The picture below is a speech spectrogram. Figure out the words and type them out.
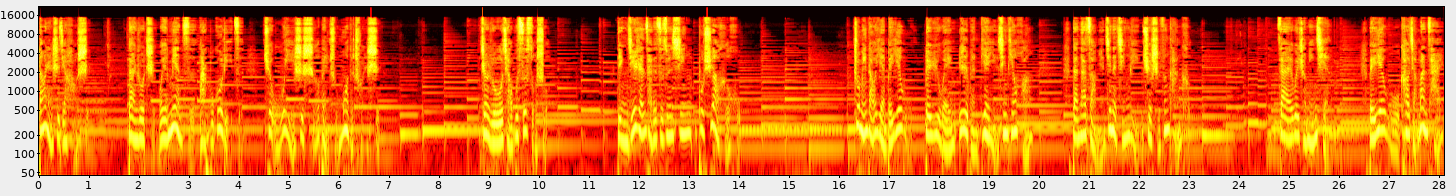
当然是件好事，但若只为了面子而不顾里子，却无疑是舍本逐末的蠢事。正如乔布斯所说：“顶级人才的自尊心不需要呵护。”著名导演北野武。被誉为日本电影新天皇，但他早年间的经历却十分坎坷。在未成名前，北野武靠讲慢才，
